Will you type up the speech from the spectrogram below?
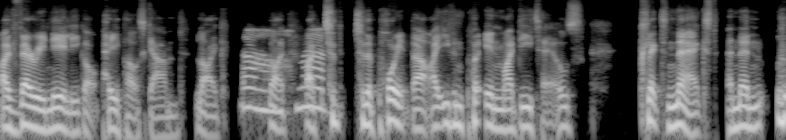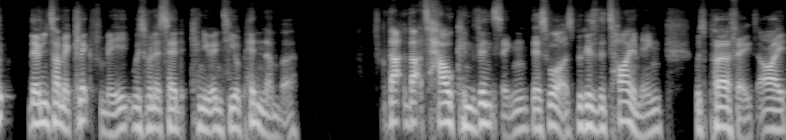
I very nearly got PayPal scammed, like oh, like man. like to, to the point that I even put in my details, clicked next, and then the only time it clicked for me was when it said, "Can you enter your PIN number?" That that's how convincing this was because the timing was perfect. I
